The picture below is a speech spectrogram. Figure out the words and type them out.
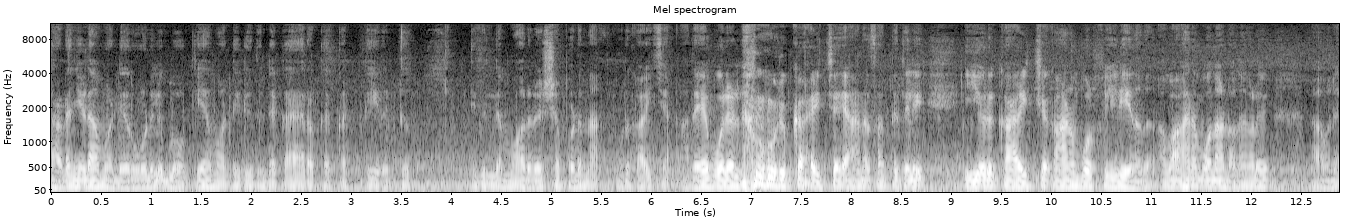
തടഞ്ഞിടാൻ വേണ്ടി റോഡിൽ ബ്ലോക്ക് ചെയ്യാൻ വേണ്ടിയിട്ട് ഇതിന്റെ കയറൊക്കെ കട്ട് ചെയ്തിട്ട് ഇതെല്ലാം മാറി രക്ഷപ്പെടുന്ന ഒരു കാഴ്ച. അതേപോലെയുള്ള ഒരു കാഴ്ചയാണ് സത്യത്തിൽ ഈ ഒരു കാഴ്ച കാണുമ്പോൾ ഫീൽ ചെയ്യുന്നത്. ആ വാഹനം പോകുന്നുണ്ടോ നിങ്ങൾ അവന്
